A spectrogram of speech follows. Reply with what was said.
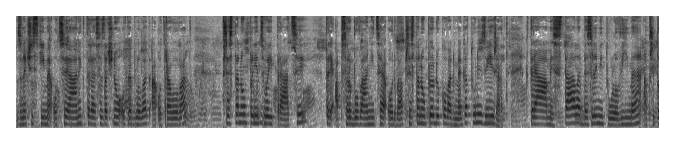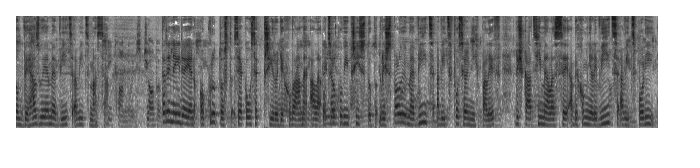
znečistíme oceány, které se začnou oteplovat a otravovat, přestanou plnit svoji práci, tedy absorbování CO2, přestanou produkovat megatuny zvířat, která my stále bez limitů lovíme a přitom vyhazujeme víc a víc masa. Tady nejde jen o krutost, s jakou se k přírodě chováme, ale o celkový přístup. Když spalujeme víc a víc fosilních paliv, když kácíme lesy, abychom měli víc a víc polí,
